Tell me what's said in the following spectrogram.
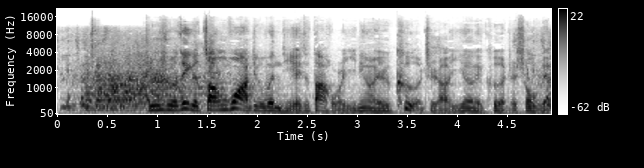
就是说这个脏话这个问题，就大伙儿一定要克制啊，一定得克制，受不了。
